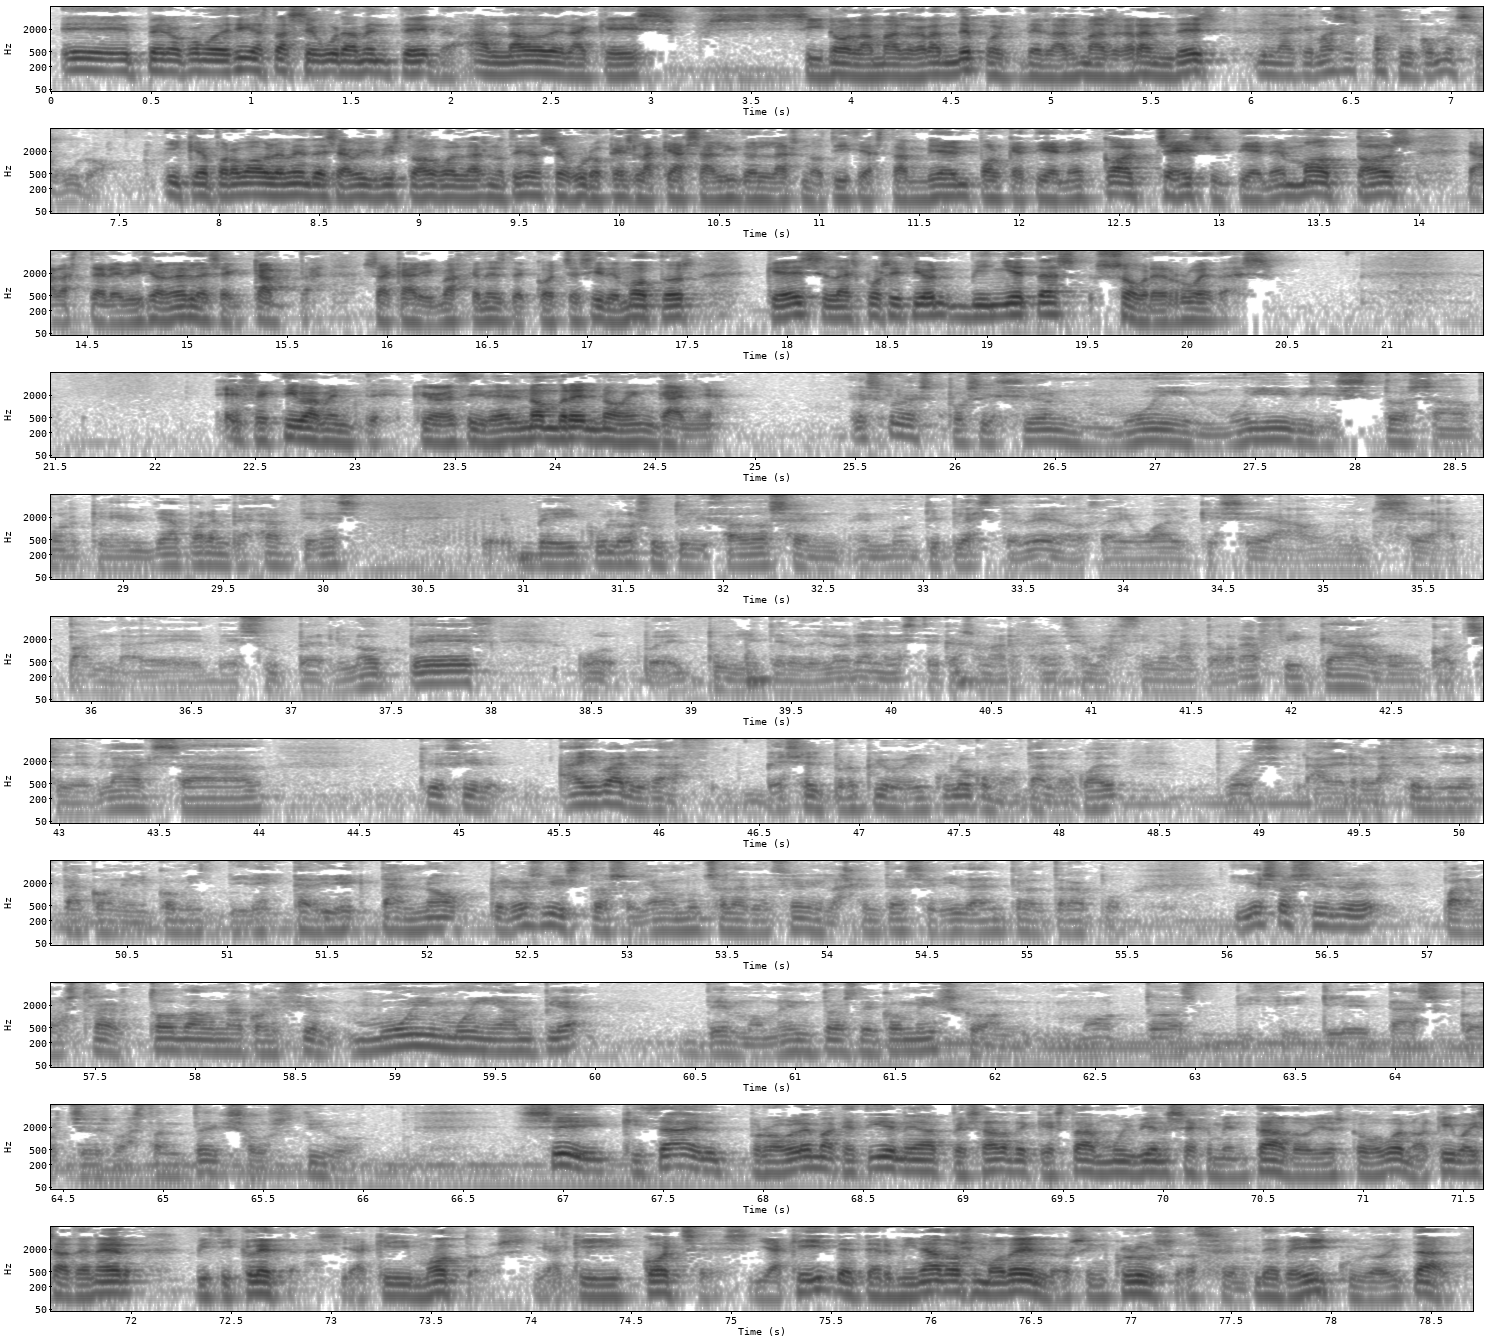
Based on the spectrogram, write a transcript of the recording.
Eh, pero como decía, está seguramente al lado de la que es, si no la más grande, pues de las más grandes. La que más espacio come, seguro. Y que probablemente si habéis visto algo en las noticias, seguro que es la que ha salido en las noticias también, porque tiene coches y tiene motos, y a las televisiones les encanta sacar imágenes de coches y de motos, que es la exposición Viñetas sobre Ruedas. Efectivamente, quiero decir, el nombre no engaña. Es una exposición muy, muy vistosa porque ya para empezar tienes eh, vehículos utilizados en, en múltiples TVOs, da igual que sea un Seat Panda de, de Super López o el puñetero de Lorean, en este caso una referencia más cinematográfica, algún coche de Black Sad. Quiero decir, hay variedad, ves el propio vehículo como tal, lo cual, pues, a ver, relación directa con el cómic, directa, directa, no, pero es vistoso, llama mucho la atención y la gente enseguida entra al trapo. Y eso sirve para mostrar toda una colección muy, muy amplia de momentos de cómics con motos, bicicletas, coches, bastante exhaustivo. Sí, quizá el problema que tiene, a pesar de que está muy bien segmentado, y es como, bueno, aquí vais a tener bicicletas, y aquí motos, y aquí coches, y aquí determinados modelos incluso Sí. de vehículo y tal.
